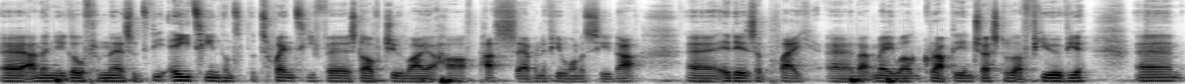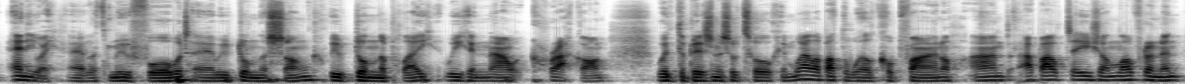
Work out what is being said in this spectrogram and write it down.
Uh, and then you go from there. So it's the 18th until the 21st of July at half past seven if you want to see that. Uh, it is a play uh, that may well grab the interest of a few of you. Um, anyway, uh, let's move forward. Uh, we've done the song, we've done the play. We can now crack on with the business of talking, well, about the World Cup final and about Dejan Lovren. And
